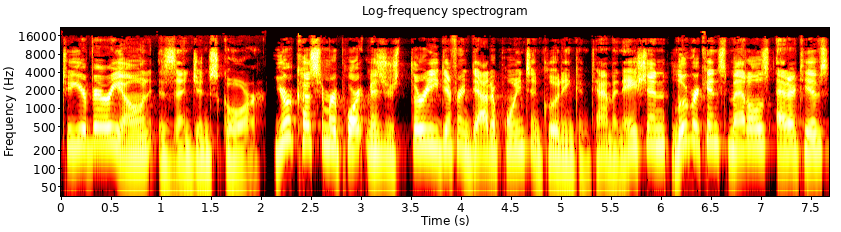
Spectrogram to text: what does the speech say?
to your very own Zengen score. Your custom report measures 30 different data points, including contamination, lubricants, metals, additives,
